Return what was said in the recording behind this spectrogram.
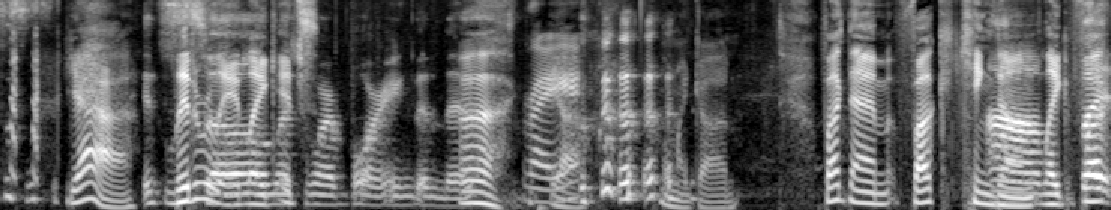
yeah. it's Literally, so like, much it's- more boring than this. Ugh, right? yeah. Oh my god. Fuck them. Fuck kingdom. Um, like fuck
